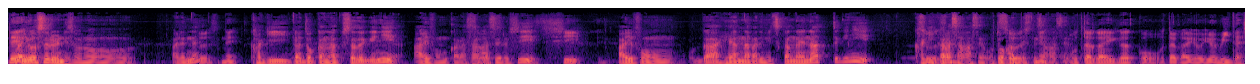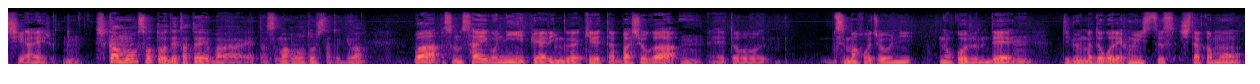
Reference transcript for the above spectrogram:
で、まあ要するにその、あれねそう。ですね。鍵がどっかなくした時に iPhone から探せるし、し、iPhone が部屋の中で見つかんないなって時に、鍵から探せる。音が出て探せるね。お。互いがこう、お互いを呼び出し合えると。しかも、外で例えば、えっと、スマホを落とした時は？は、その最後にペアリングが切れた場所が、えっ、と、スマホ上に残るんで、ん自分がどこで紛失したかも、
